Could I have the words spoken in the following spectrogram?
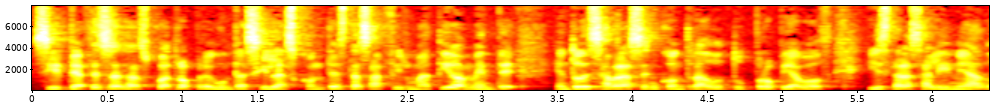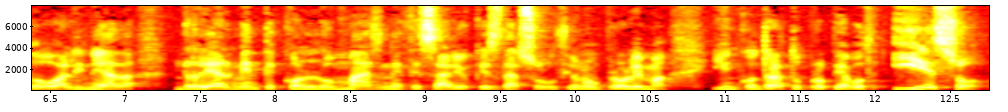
si te haces esas cuatro preguntas y las contestas afirmativamente, entonces habrás encontrado tu propia voz y estarás alineado o alineada realmente con lo más necesario que es dar solución a un problema y encontrar tu propia voz. Y eso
